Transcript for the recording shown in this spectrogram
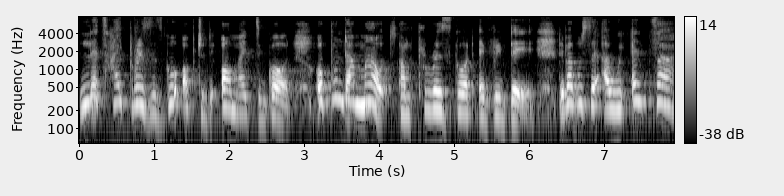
Let high praises go up to the Almighty God. Open that mouth and praise God every day. The Bible says, I will enter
